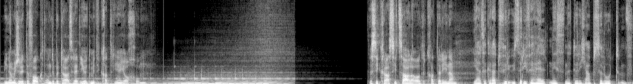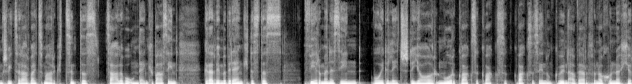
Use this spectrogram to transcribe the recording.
Mein Name ist Rita Vogt und über das rede ich heute mit Katharina Jochum. Das sind krasse Zahlen, oder Katharina? Ja, also gerade für unsere Verhältnisse natürlich absolut. Vom Schweizer Arbeitsmarkt sind das Zahlen, die undenkbar sind. Gerade wenn man bedenkt, dass das Firmen sind, wo in den letzten Jahren nur gewachsen, gewachsen, gewachsen sind und Gewinne abwerfen noch und nöcher.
